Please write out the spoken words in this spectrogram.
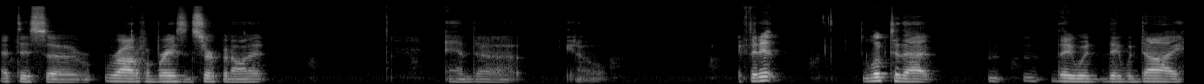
at this uh, rod of a brazen serpent on it. And uh, you know if they didn't look to that they would they would die.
